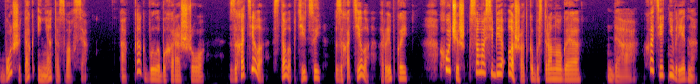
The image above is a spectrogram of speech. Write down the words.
больше так и не отозвался. А как было бы хорошо! Захотела — стала птицей, захотела — рыбкой. Хочешь — сама себе лошадка быстроногая. Да, хотеть не вредно.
